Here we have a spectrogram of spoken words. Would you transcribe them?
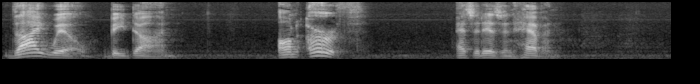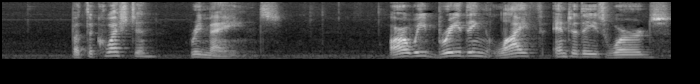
thy will be done, on earth as it is in heaven. But the question remains Are we breathing life into these words,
